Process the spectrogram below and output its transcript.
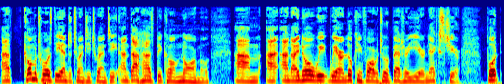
at coming towards the end of 2020, and that has become normal. Um, and I know we, we are looking forward to a better year next year. But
